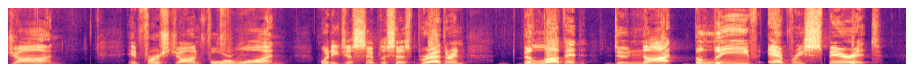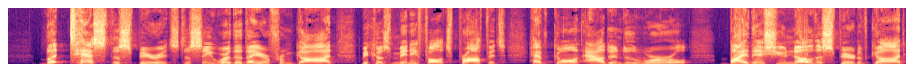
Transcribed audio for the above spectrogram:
John, in 1 John 4 1, when he just simply says, Brethren, beloved, do not believe every spirit but test the spirits to see whether they are from God, because many false prophets have gone out into the world. By this you know the Spirit of God.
